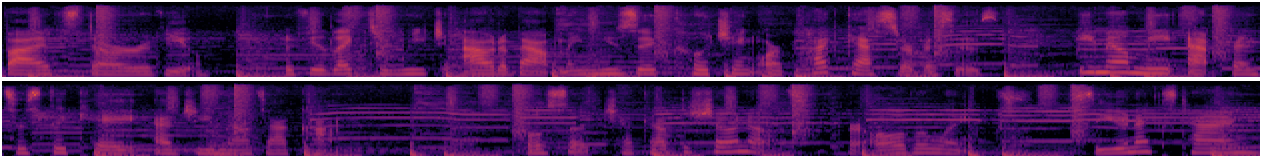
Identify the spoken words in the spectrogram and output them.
five star review. If you'd like to reach out about my music, coaching, or podcast services, email me at franciskak at gmail.com. Also, check out the show notes for all the links. See you next time.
